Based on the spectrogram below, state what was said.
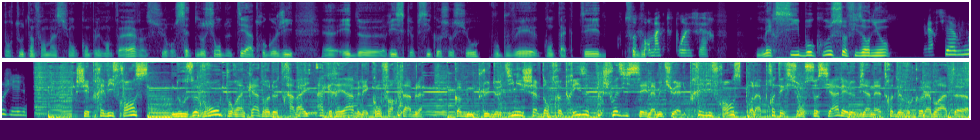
Pour toute information complémentaire sur cette notion de théâtrogogie euh, et de risques psychosociaux, vous pouvez contacter soformact.fr. Merci beaucoup Sophie Zornio. Merci à vous Gilles. Chez Prévifrance, nous œuvrons pour un cadre de travail agréable et confortable. Comme plus de 10 000 chefs d'entreprise, choisissez la mutuelle Prévifrance pour la protection sociale et le bien-être de vos collaborateurs.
